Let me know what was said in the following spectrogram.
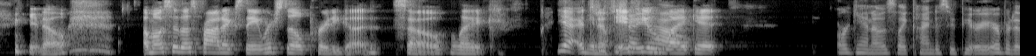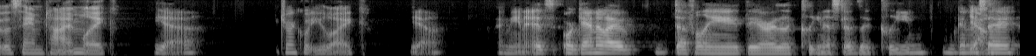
you know, most of those products they were still pretty good. So, like, yeah, it's you know, just if you you like it, Organo's like kind of superior, but at the same time, like yeah, drink what you like. Yeah. I mean, it's Organo. I definitely they are the cleanest of the clean. I'm gonna Yeah. say,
